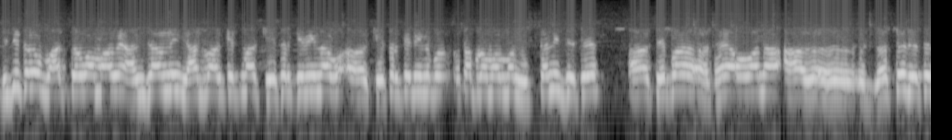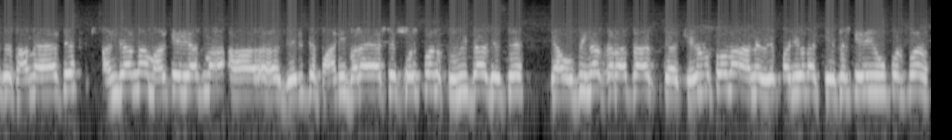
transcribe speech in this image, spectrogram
બીજી તરફ વાત કરવામાં આવે અંજારની યાદ માર્કેટમાં કેસર કેરીના કેસર કેરીને પણ મોટા પ્રમાણમાં નુકસાની જે છે તે પણ થયા હોવાના દ્રશ્યો જે છે તે સામે આવ્યા છે. અંજારના માર્કેટ યાર્ડમાં જે રીતે પાણી ભરાયા છે, કોઈ પણ સુવિધા જે છે ત્યાં ઊભી ન કરાતા ખેડૂતોના અને વેપારીઓના કેસર કેરી ઉપર પણ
